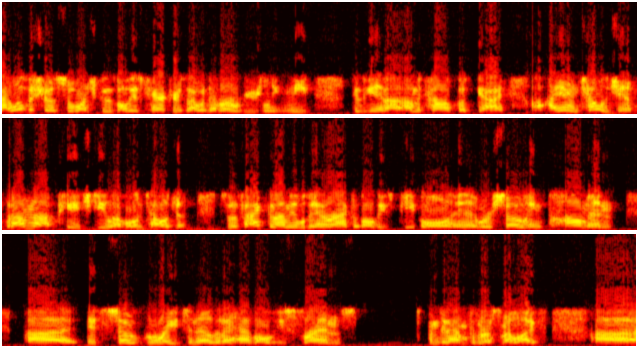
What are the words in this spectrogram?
I love the show so much because there's all these characters I would never usually meet. Because again, I, I'm a comic book guy. I am intelligent, but I'm not PhD level intelligent. So the fact that I'm able to interact with all these people and we're so in common, uh, it's so great to know that I have all these friends. I'm going to have them for the rest of my life. Uh,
